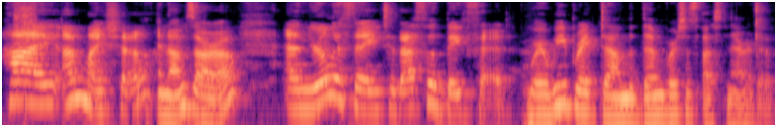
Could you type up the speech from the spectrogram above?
Hi, I'm Maisha, And I'm Zara, and you're listening to That's What They Said. where we break down the them versus us narrative.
